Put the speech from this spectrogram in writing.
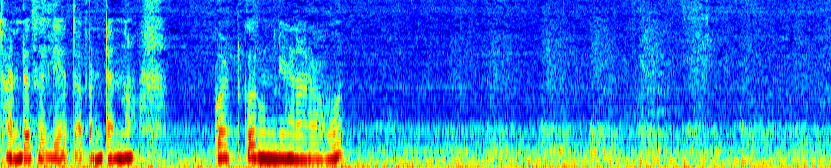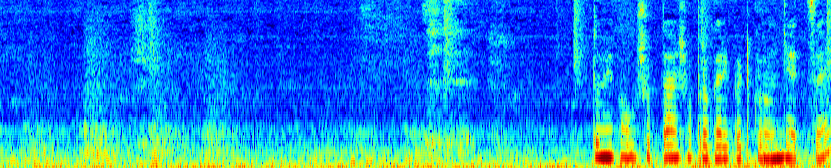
थंड झाले आहेत. आपण त्यांना कट करून घेणार आहोत. तुम्ही पाहू शकता अशा प्रकारे कट करून घ्यायचं आहे.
